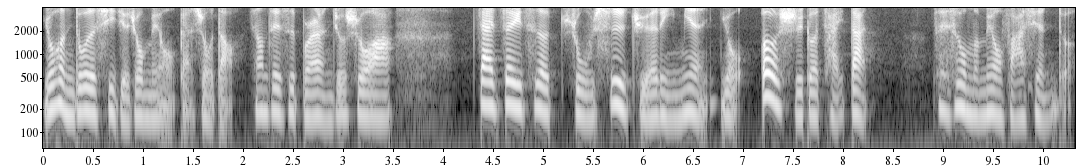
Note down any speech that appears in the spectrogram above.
有很多的细节就没有感受到，像这次 Brian 就说啊，在这一次的主视觉里面有二十个彩蛋，这也是我们没有发现的。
